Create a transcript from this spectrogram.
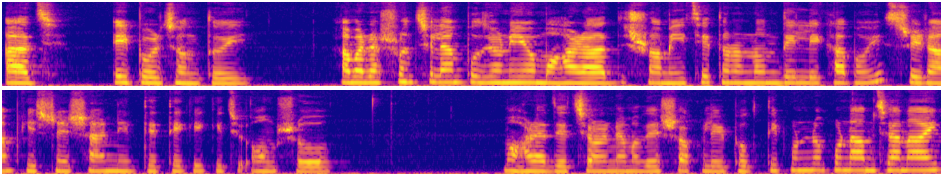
আজ এই পর্যন্তই। আমরা শুনছিলাম পূজনীয় মহারাজ স্বামী চেতনানন্দের লেখা বই শ্রীরামকৃষ্ণের সান্নিধ্যে থেকে কিছু অংশ। মহারাজের চরণে আমাদের সকলের ভক্তিপূর্ণ প্রণাম জানাই।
